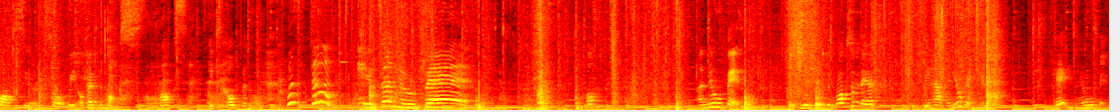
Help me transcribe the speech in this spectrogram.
So we open the box. The box, it's open. What's that? It's a new bed. Oh, a new bed. We put the box over there. We have the new bed here. Okay, new bed.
